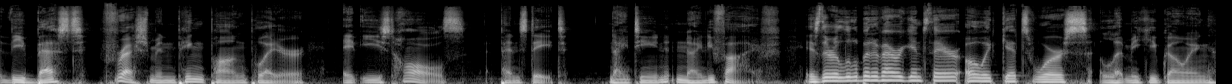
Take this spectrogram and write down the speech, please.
the best freshman ping pong player at East Halls at Penn State, 1995. Is there a little bit of arrogance there? Oh, it gets worse. Let me keep going.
